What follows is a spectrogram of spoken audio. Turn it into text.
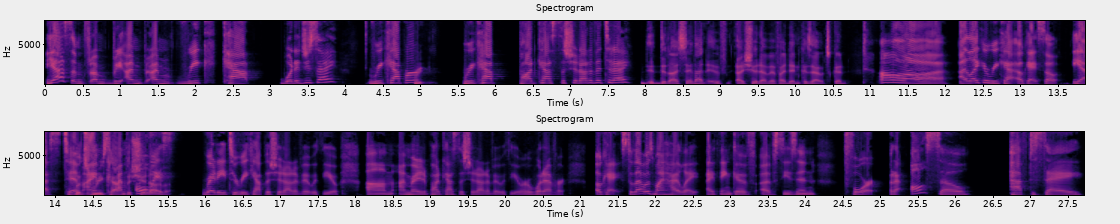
yes i'm i'm i'm, I'm recap what did you say recapper Re- recap podcast the shit out of it today Did I say that? If I should have, if I didn't, because that was good. Oh, I like a recap. Okay, so yes, Tim, Let's I'm, recap I'm the shit out of always it. ready to recap the shit out of it with you. Um, I'm ready to podcast the shit out of it with you, or whatever. Okay, so that was my highlight. I think of of season four, but I also have to say,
